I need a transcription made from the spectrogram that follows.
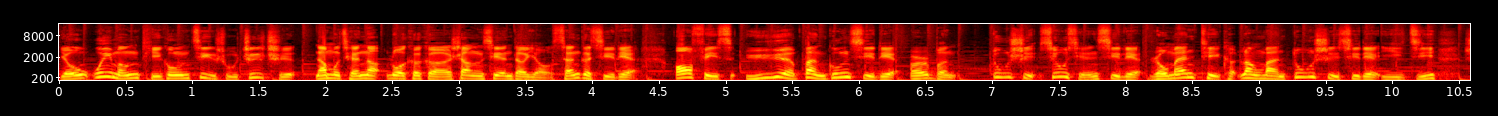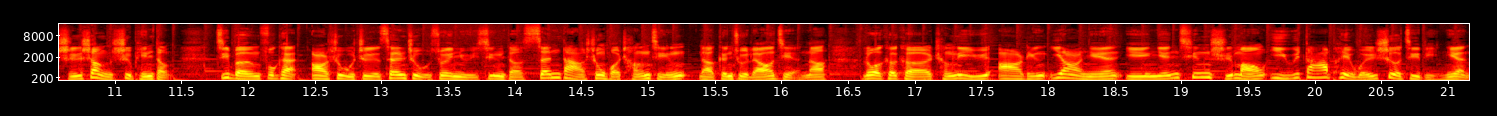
由微盟提供技术支持。那目前呢，洛可可上线的有三个系列：Office 愉悦办公系列、Urban。都市休闲系列、romantic 浪漫都市系列以及时尚饰品等，基本覆盖二十五至三十五岁女性的三大生活场景。那根据了解呢，洛可可成立于二零一二年，以年轻、时髦、易于搭配为设计理念，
